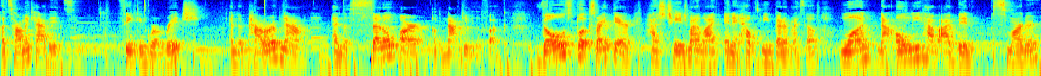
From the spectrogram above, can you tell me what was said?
Atomic Habits, Think and Grow Rich, and The Power of Now, and The Subtle Art of Not Giving a Fuck. Those books right there has changed my life and it helps me better myself. One, not only have I been smarter.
